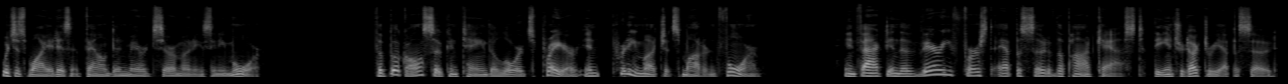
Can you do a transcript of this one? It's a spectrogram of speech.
which is why it isn't found in marriage ceremonies anymore. The book also contained the Lord's Prayer in pretty much its modern form. In fact, in the very first episode of the podcast, the introductory episode,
